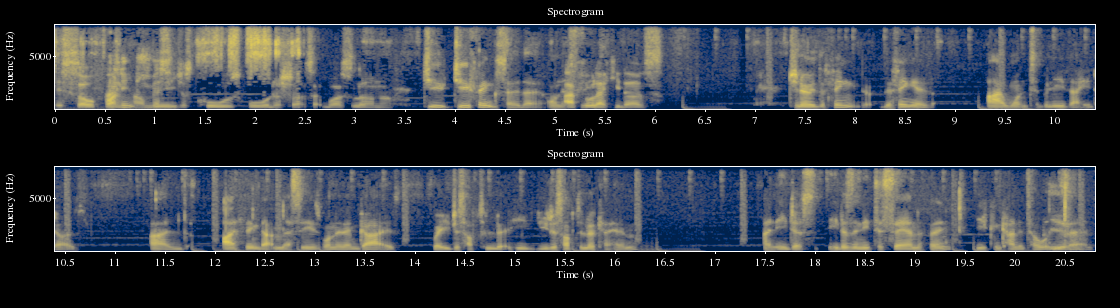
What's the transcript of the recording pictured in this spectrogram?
It's so funny how he- Messi just calls all the shots at Barcelona. Do you do you think so though? Honestly, I feel like he does. Do you know the thing? The thing is, I want to believe that he does, and I think that Messi is one of them guys where you just have to look. He you just have to look at him, and he just he doesn't need to say anything. You can kind of tell what he's saying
